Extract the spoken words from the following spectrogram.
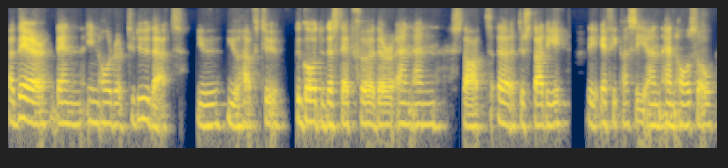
But there, then, in order to do that, you you have to, to go to the step further and and start to study the efficacy and, and also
